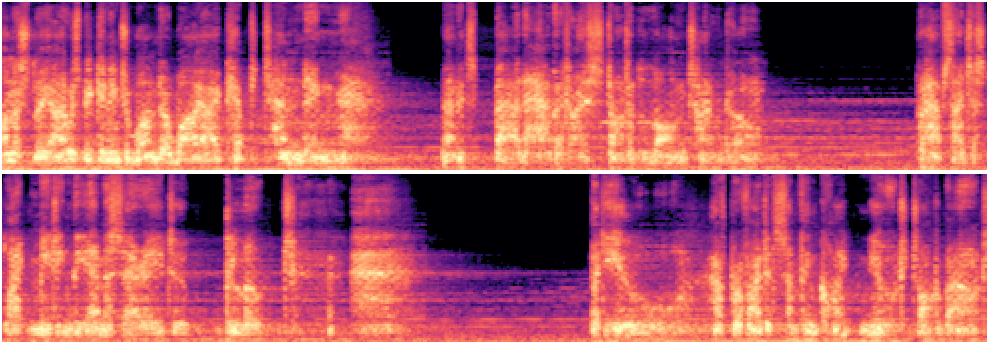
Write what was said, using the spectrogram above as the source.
Honestly, I was beginning to wonder why I kept tending. That it's bad habit I started a long time ago. Perhaps I just like meeting the emissary to gloat. but you have provided something quite new to talk about.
